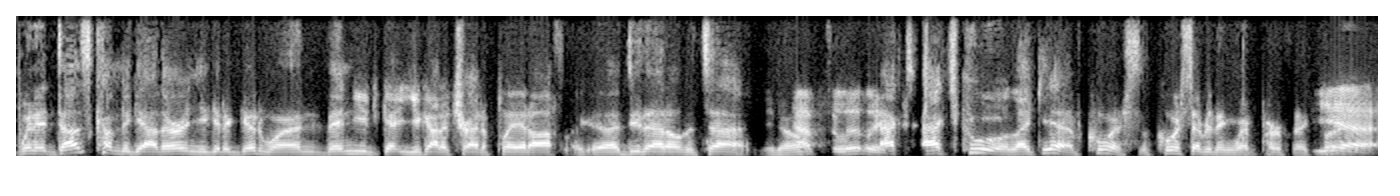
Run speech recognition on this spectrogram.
when it does come together and you get a good one, then you get you got to try to play it off like I do that all the time, you know. Absolutely. Act act cool, like yeah, of course, of course, everything went perfect. But Yeah,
